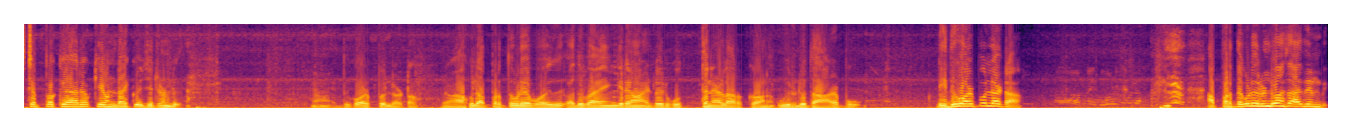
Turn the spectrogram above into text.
സ്റ്റെപ്പൊക്കെ ആരൊക്കെ ഉണ്ടാക്കി വെച്ചിട്ടുണ്ട്. ആ ഇത് കുഴപ്പമില്ല കേട്ടോ. രാഹുൽ അപ്പുറത്തൂടെ പോയത്. അത് ഭയങ്കരമായിട്ടൊരു കുത്തനെയുള്ള ഇറക്കമാണ്. ഉരുണ്ട് താഴെ പോവും. ഇത് കുഴപ്പമില്ല കേട്ടാ. അപ്പുറത്തെ കൂടി ഉരുണ്ട് പോകാൻ സാധ്യതയുണ്ട്.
